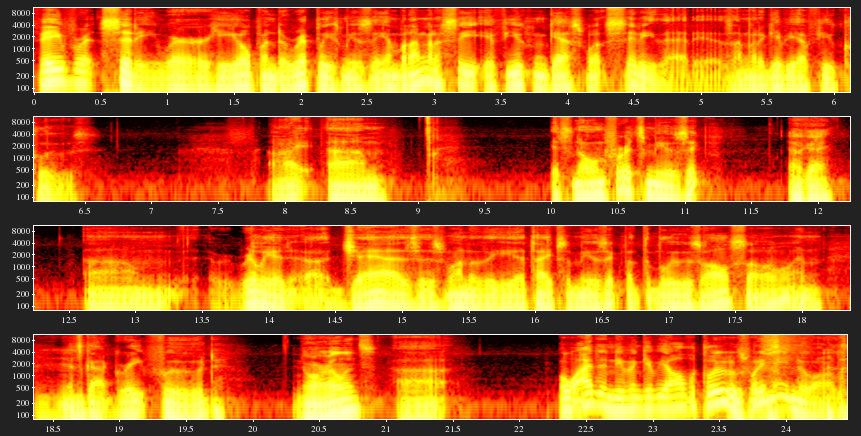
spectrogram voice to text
favorite city where he opened a Ripley's Museum, but I'm going to see if you can guess what city that is. I'm going to give you a few clues. All right. Um, it's known for its music Okay. um, really uh, jazz is one of the uh, types of music, but the blues also, and Mhm. it's got great food. New Orleans? Uh, oh, I didn't even give you all the clues. What do you mean, New Orleans?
